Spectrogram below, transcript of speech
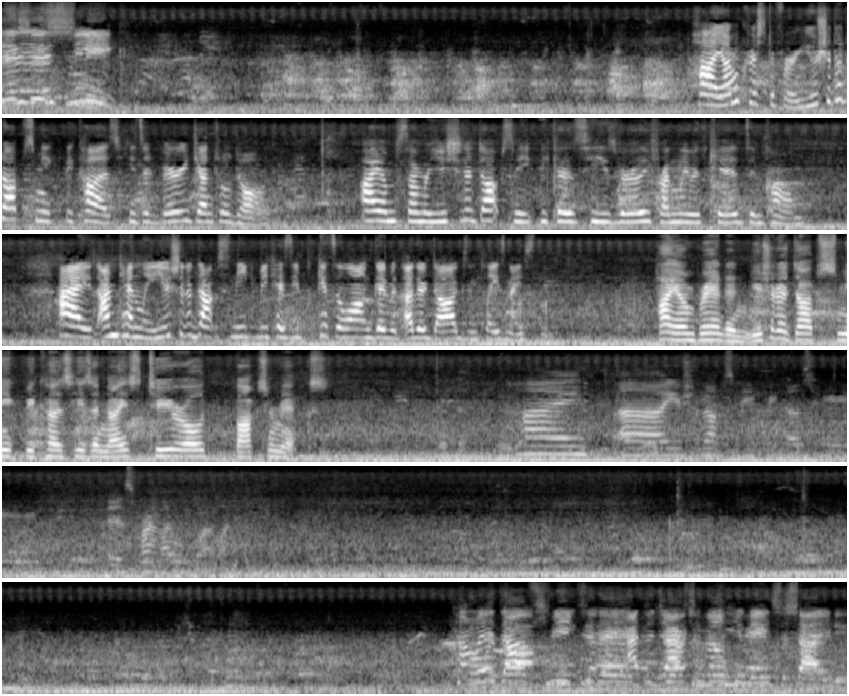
is Smeek. Hi, I'm Christopher. You should adopt Smeek because he's a very gentle dog. I am Summer. You should adopt Smeek because he's very friendly with kids and calm. Hi, I'm Kenley. You should adopt Smeek because he gets along good with other dogs and plays nicely. Hi, I'm Brandon. You should adopt Smeek because he's a nice two-year-old boxer mix. Because he is friendly with Violet. Come adopt Smeek today at the Jacksonville Humane Society.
